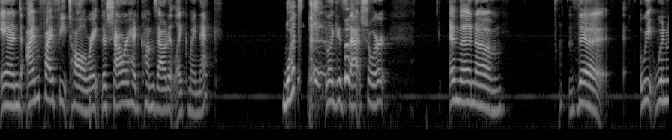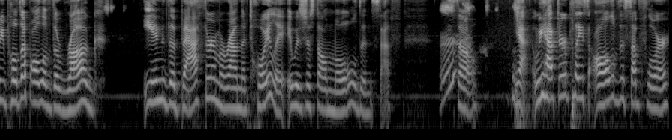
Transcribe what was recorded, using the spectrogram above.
and I'm five feet tall. Right, the shower head comes out at like my neck. What? like it's that short, and then um the we when we pulled up all of the rug in the bathroom around the toilet, it was just all mold and stuff. So, yeah, we have to replace all of the subfloor.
